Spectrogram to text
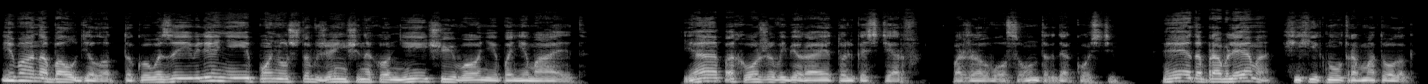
Иван обалдел от такого заявления и понял, что в женщинах он ничего не понимает. «Я, похоже, выбираю только стерв», — пожаловался он тогда Кости. «Это проблема?» — хихикнул травматолог.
